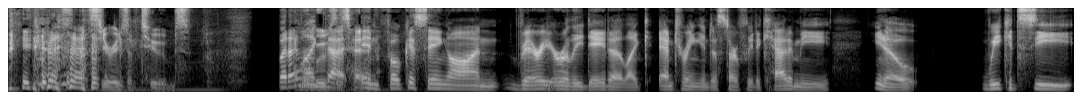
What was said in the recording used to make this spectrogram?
a series of tubes. But I like that in focusing on very early data, like entering into Starfleet Academy, you know, we could see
